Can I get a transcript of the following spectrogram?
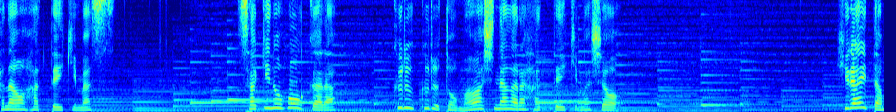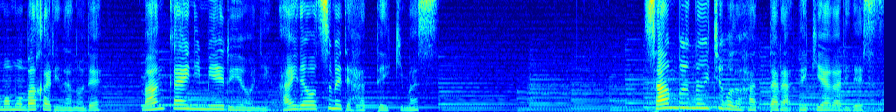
花を貼っていきます。先の方からくるくると回しながら貼っていきましょう。開いた桃ばかりなので満開に見えるように間を詰めて貼っていきます。3分の1ほど貼ったら出来上がりです。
